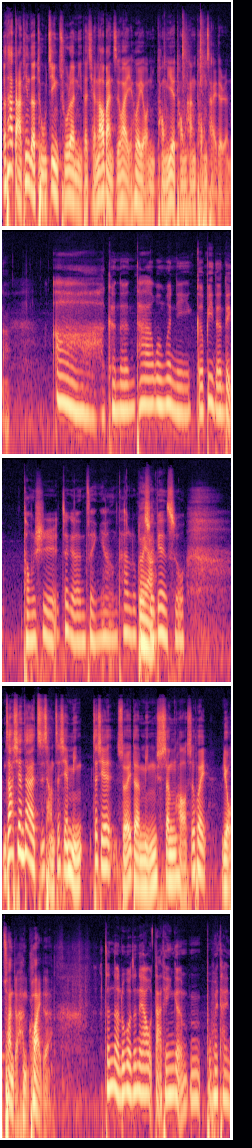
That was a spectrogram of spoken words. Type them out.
而他打听的途径，除了你的前老板之外，也会有你同业、同行、同才的人啊。啊，可能他问问你隔壁的邻同事，这个人怎样？他如果随便说，啊、你知道现在职场这些名这些所谓的名声哈，是会流窜的很快的。真的，如果真的要打听一个人，嗯，不会太，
